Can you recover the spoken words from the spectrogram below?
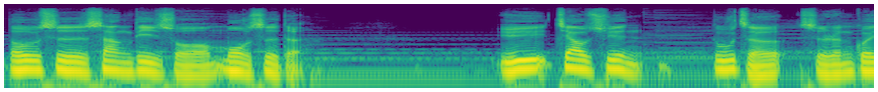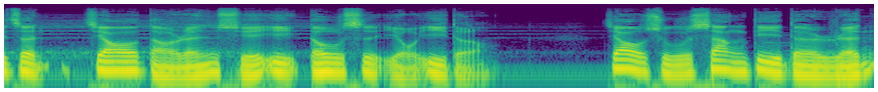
都是上帝所漠视的，于教训、督责、使人归正、教导人学艺，都是有益的。教属上帝的人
